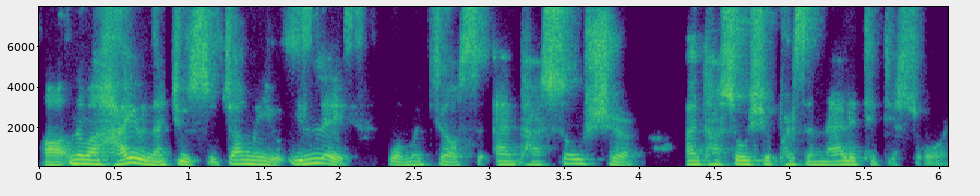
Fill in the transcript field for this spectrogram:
啊、那么还有呢，就是专门有一类我们叫是 antisocial antisocial personality disorder，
